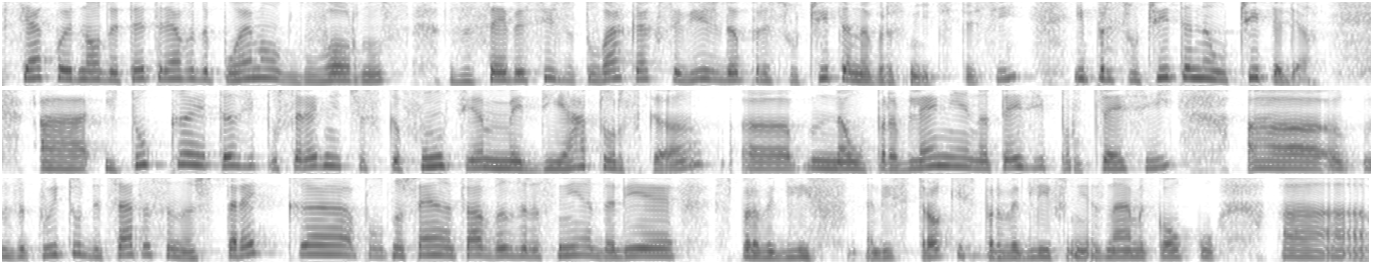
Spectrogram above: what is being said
всяко едно дете трябва да поема отговорност за себе си, за това как се вижда през очите на връзниците си и през очите на учителя. А, и тук е тази посредническа функция, медиаторска, а, на управление на тези процеси, а, за които децата са на штрек а, по отношение на това възрастния дали е справедлив, нали, строг и справедлив. Ние знаем колко а,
